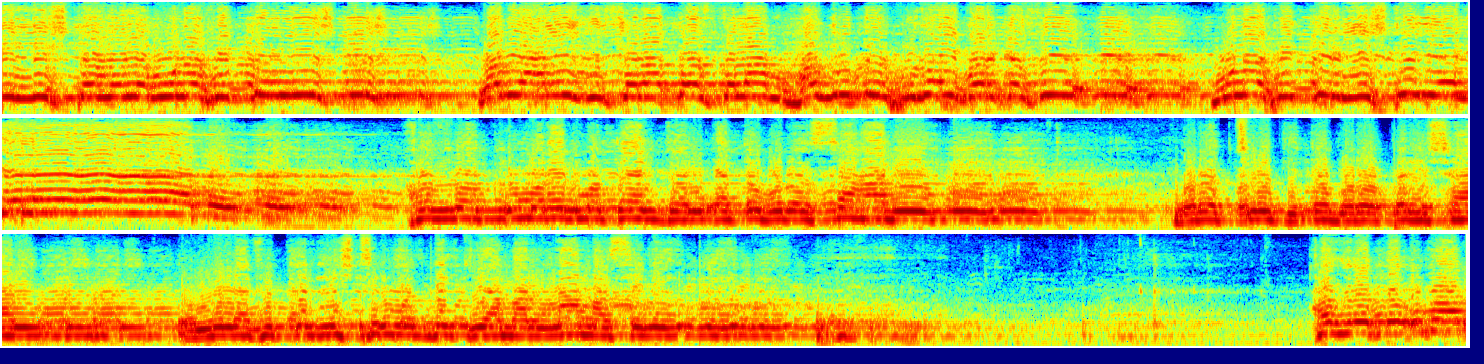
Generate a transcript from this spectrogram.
এই লিস্টটা হলো মুনাফিকদের লিস্ট নবী আলাইহিস সালাতু ওয়াসসালাম হযরত হুযায়ফার কাছে মুনাফিকদের লিস্ট দিয়ে গেলেন। হযরত উমরের মতো একজন এত বড় সাহাবী, বড় চিন্তিত, বড় পেরেশান মুনাফিকের লিস্টের মধ্যে কি আমার নাম আসেনি? হজরত উমর।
